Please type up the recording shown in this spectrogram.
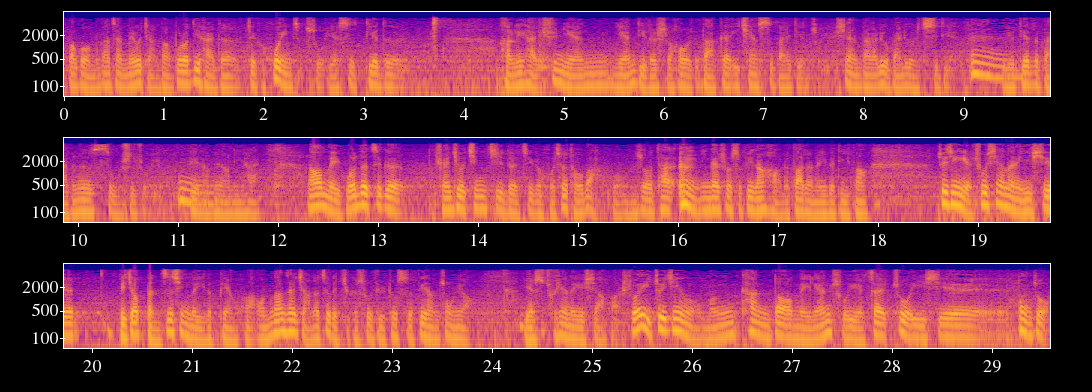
包括我们刚才没有讲到波罗的海的这个货运指数也是跌的。很厉害，去年年底的时候大概一千四百点左右，现在大概六百六十七点，嗯，有跌了百分之四五十左右，非常非常厉害。然后美国的这个全球经济的这个火车头吧，我们说它 应该说是非常好的发展的一个地方。最近也出现了一些比较本质性的一个变化。我们刚才讲的这个几个数据都是非常重要，也是出现了一个下滑。所以最近我们看到美联储也在做一些动作。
